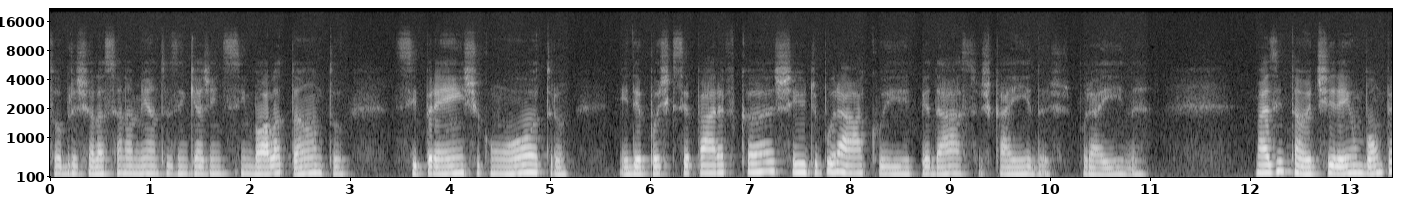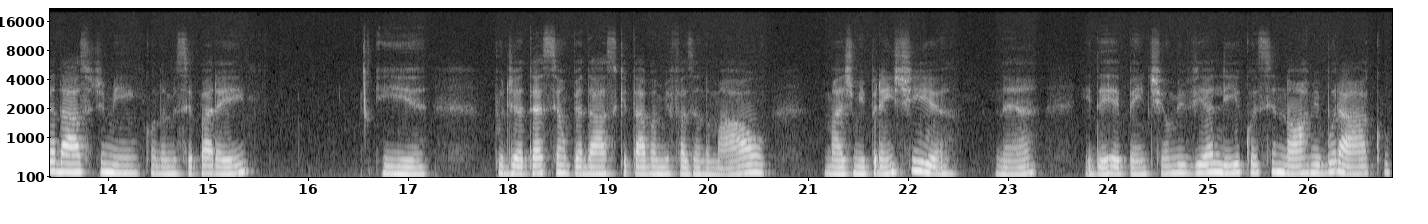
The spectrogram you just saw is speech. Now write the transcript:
sobre os relacionamentos em que a gente se embola tanto, se preenche com o outro e depois que separa fica cheio de buraco e pedaços caídos por aí, né? Mas então, eu tirei um bom pedaço de mim quando eu me separei. E podia até ser um pedaço que estava me fazendo mal, mas me preenchia, né? E de repente eu me vi ali com esse enorme buraco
